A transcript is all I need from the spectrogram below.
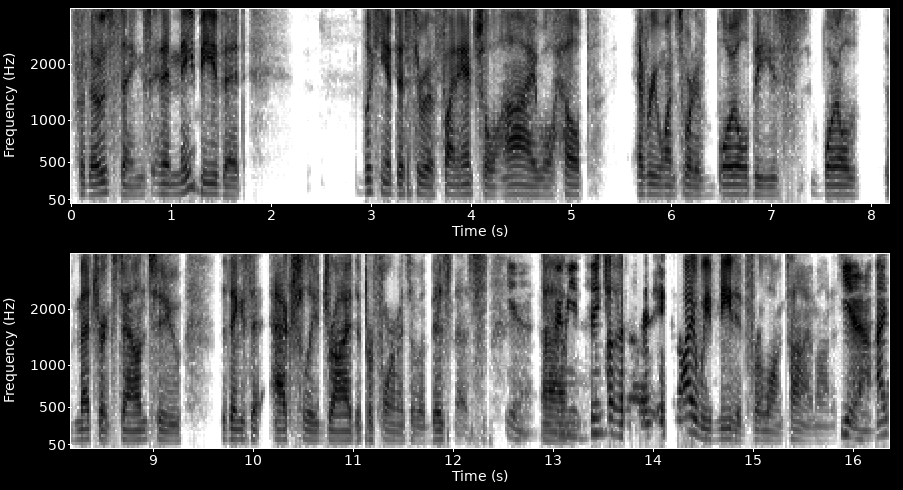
for those things, and it may be that looking at this through a financial eye will help everyone sort of boil these boil the metrics down to the things that actually drive the performance of a business. Yeah, um, I mean, think so it's an eye we've needed for a long time, honestly. Yeah, I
